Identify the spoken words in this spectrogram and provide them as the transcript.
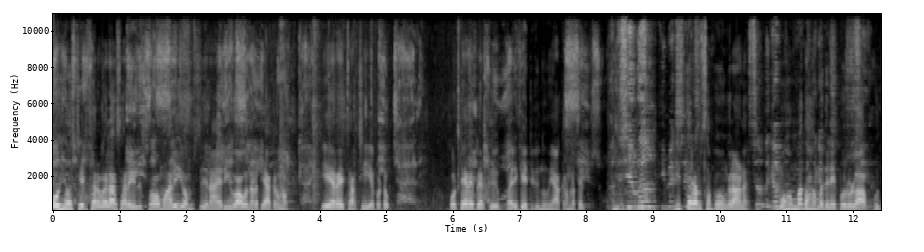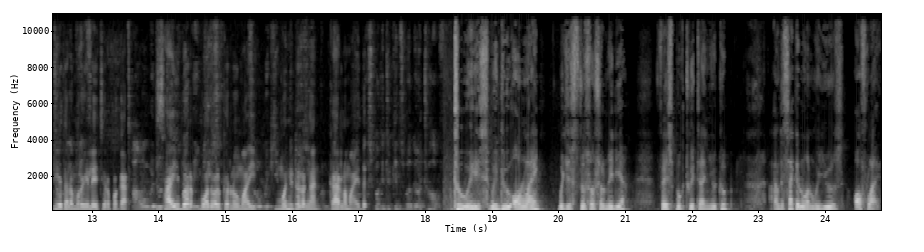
Ohio State സർവകലാശാലയിൽ സോമാലി വംശജനായ ഒരു യുവാവ് നടത്തിയ ആക്രമണം ഏറെ ചർച്ച ചെയ്യപ്പെട്ടു. ഒട്ടേറെ പേർക്ക് പരിക്കേറ്റിരുന്നു ഈ ആക്രമണത്തിൽ ഇത്തരം സംഭവങ്ങളാണ് മുഹമ്മദ് അഹമ്മദിനെ പോലുള്ള പുതിയ തലമുറയിലെ ചെറുപ്പക്കാർ സൈബർ ബോധവൽക്കരണവുമായി മുന്നിട്ടിറങ്ങാൻ കാരണമായത് spoken to kids when they were 12. two ways. We do online, which is through social media, Facebook, Twitter, and YouTube. And the second one we use offline,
